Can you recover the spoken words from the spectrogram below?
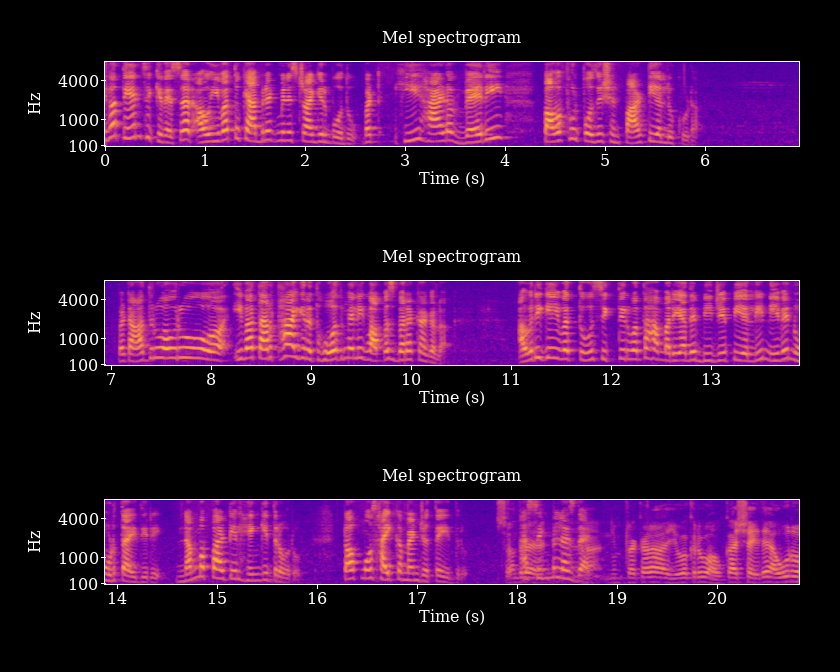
ಇವತ್ತೇನು ಸಿಕ್ಕಿದೆ ಸರ್ ಅವು ಇವತ್ತು ಕ್ಯಾಬಿನೆಟ್ ಮಿನಿಸ್ಟರ್ ಆಗಿರ್ಬೋದು but he had a very powerful position ಪಾರ್ಟಿಯಲ್ಲೂ ಕೂಡ. ಬಟ್ ಆದರೂ ಅವರು, ಇವತ್ತು ಅರ್ಥ ಆಗಿರುತ್ತೆ, ಹೋದ್ಮೇಲೆ ಈಗ ವಾಪಸ್ ಬರೋಕ್ಕಾಗಲ್ಲ. ಅವರಿಗೆ ಇವತ್ತು ಸಿಕ್ತಿರುವಂತಹ ಮರ್ಯಾದೆ ಬಿ ಜೆ ಪಿಯಲ್ಲಿ ನೀವೇ ನೋಡ್ತಾ ಇದ್ದೀರಿ. ನಮ್ಮ ಪಾರ್ಟಿಯಲ್ಲಿ ಹೆಂಗಿದ್ರು ಅವರು? ಟಾಪ್ ಮೋಸ್ಟ್ ಹೈಕಮಾಂಡ್ ಜೊತೆ ಇದ್ರು. ಸಿಂಪಲ್ ಆಸ್ ದಟ್ ನಿಮ್ಮ ಪ್ರಕಾರ ಯುವಕರು ಅವಕಾಶ ಇದೆ? ಅವರು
